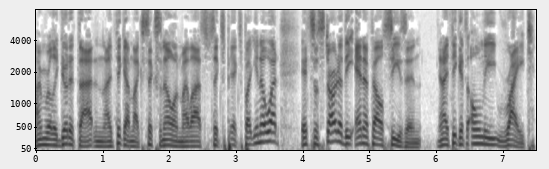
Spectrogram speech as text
I'm really good at that, and I think I'm like six and zero oh in my last six picks. But you know what? It's the start of the NFL season, and I think it's only right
